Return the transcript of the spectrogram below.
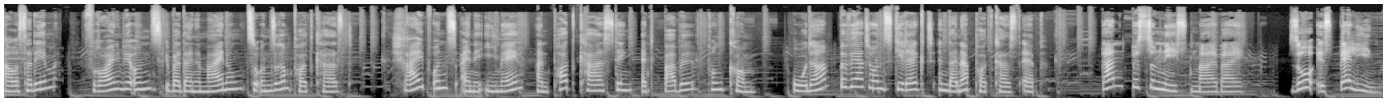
Außerdem freuen wir uns über deine Meinung zu unserem Podcast. Schreib uns eine E-Mail an podcasting@bubble.com oder bewerte uns direkt in deiner Podcast-App. Dann bis zum nächsten Mal bei So ist Berlin.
